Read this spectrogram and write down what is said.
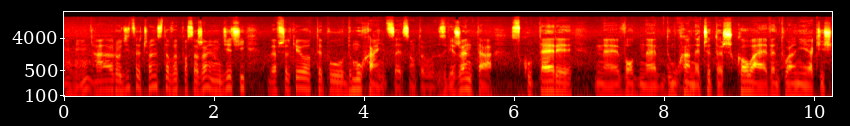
Mhm. A rodzice często wyposażają dzieci we wszelkiego typu dmuchańce. Są to zwierzęta, skutery e, wodne dmuchane, czy też koła, ewentualnie jakieś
